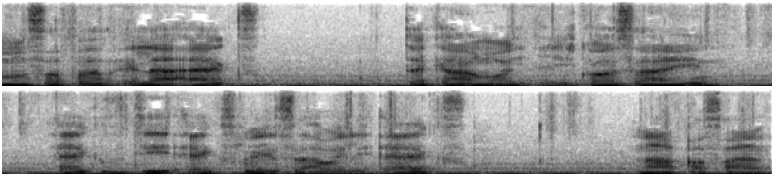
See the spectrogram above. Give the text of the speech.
من صفر إلى X تكامل ال cosine X dx ويساوي لي X ناقصا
